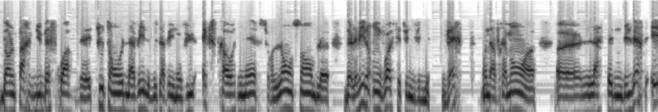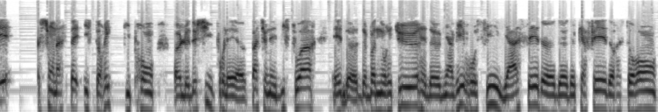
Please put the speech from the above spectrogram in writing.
dans le parc du Beffroi, vous allez tout en haut de la ville, vous avez une vue extraordinaire sur l'ensemble de la ville. On voit que c'est une ville verte. On a vraiment euh, euh l'aspect d'une ville verte et son aspect historique qui prend euh, le dessus pour les euh, passionnés d'histoire et de, bonne nourriture et de bien vivre aussi. Il y a assez de, de, de cafés, de restaurants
